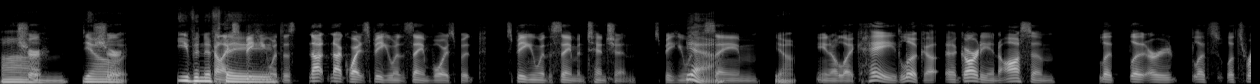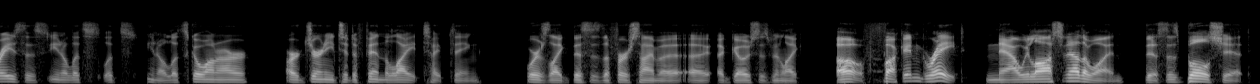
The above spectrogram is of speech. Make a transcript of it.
Um, Sure. You know, Sure. even if they like speaking with this, not not quite speaking with the same voice, but speaking with the same intention, speaking with Yeah. the same, Yeah. you know, like, hey, look, a, a guardian, awesome. Let let or let's let's raise this, you know, let's let's you know let's go on our our journey to defend the light type thing. Whereas like this is the first time a, a, a ghost has been like, oh, fucking great, now we lost another one. This is bullshit.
